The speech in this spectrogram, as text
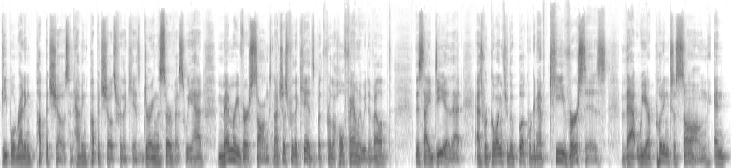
people writing puppet shows and having puppet shows for the kids during the service. We had memory verse songs, not just for the kids, but for the whole family. We developed this idea that as we're going through the book, we're going to have key verses that we are putting to song and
